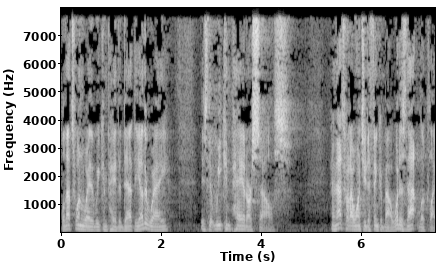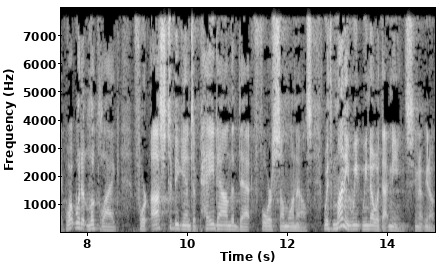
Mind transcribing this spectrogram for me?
Well, that's one way that we can pay the debt. The other way is that we can pay it ourselves. And that's what I want you to think about. What does that look like? What would it look like for us to begin to pay down the debt for someone else? With money, we, we know what that means. You know, you know,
